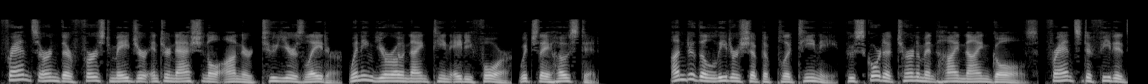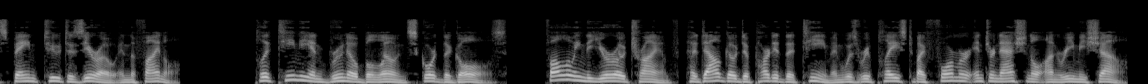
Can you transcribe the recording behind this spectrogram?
France earned their first major international honour two years later, winning Euro 1984, which they hosted. Under the leadership of Platini, who scored a tournament-high nine goals, France defeated Spain 2–0 in the final. Platini and Bruno Bellone scored the goals. Following the Euro triumph, Hidalgo departed the team and was replaced by former international Henri Michel.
